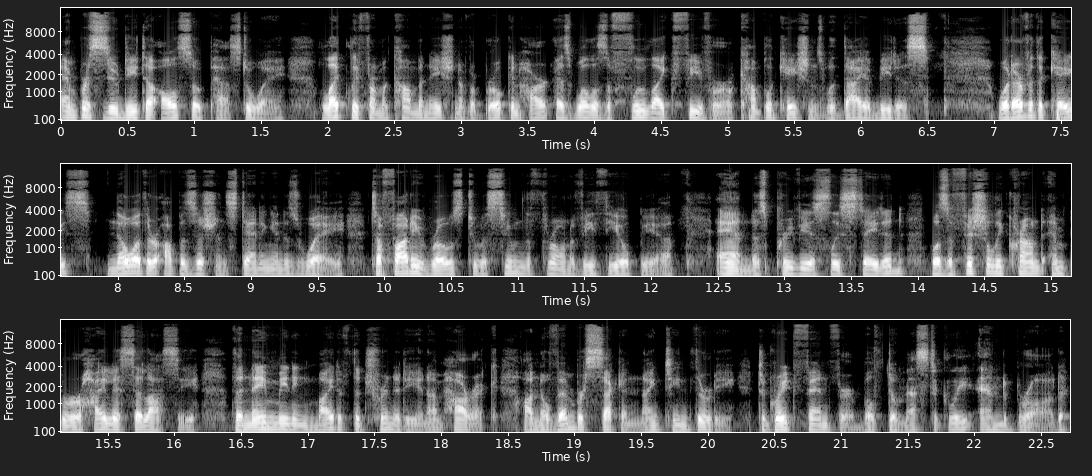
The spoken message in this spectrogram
Empress Zewditu also passed away, likely from a combination of a broken heart as well as a flu like fever or complications with diabetes. Whatever the case, no other opposition standing in his way, Tafari rose to assume the throne of Ethiopia, and, as previously stated, was officially crowned Emperor Haile Selassie, the name meaning Might of the Trinity in Amharic, on November 2nd, 1930, to great fanfare both domestically and abroad.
